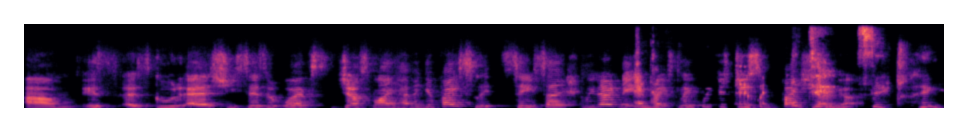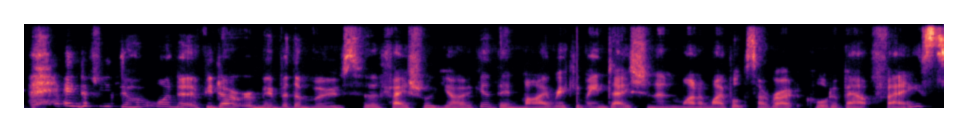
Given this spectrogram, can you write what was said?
um, is as good as she says it works, just like having a facelift. See, so we don't need and a facelift; we just do some face yoga. Exactly. And if you don't want to, if you don't remember the moves for the facial yoga, then my recommendation in one of my books I wrote called About Face,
